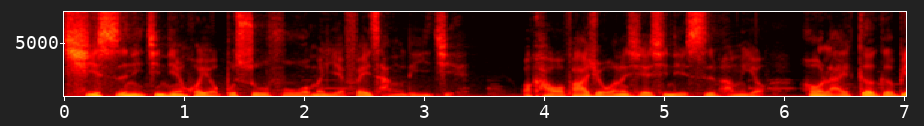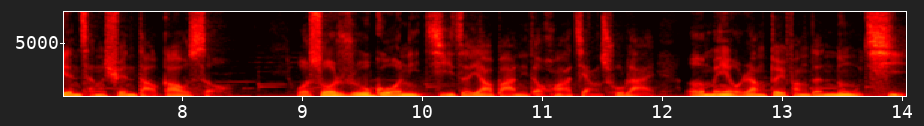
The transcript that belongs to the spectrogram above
其实你今天会有不舒服，我们也非常理解。我靠，我发觉我那些心理师朋友后来个个变成宣导高手。我说，如果你急着要把你的话讲出来，而没有让对方的怒气、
